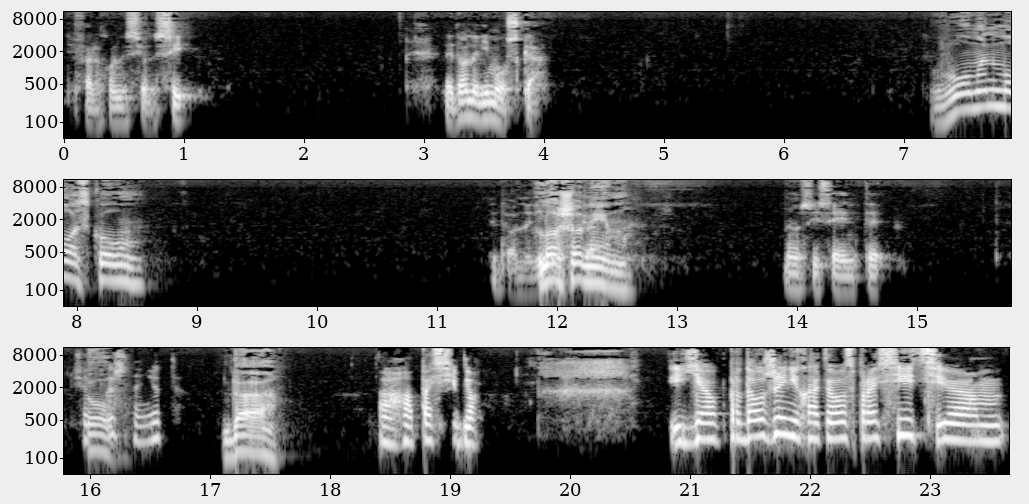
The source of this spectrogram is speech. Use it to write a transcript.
di fare connessione. Sì. Le donne di Mosca. Woman Moscow. Le donne di Lo Mosca. Shonim. Non si sente. Сейчас слышно, нет? Да. Ага, спасибо. Я в продолжение хотела спросить, эм,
